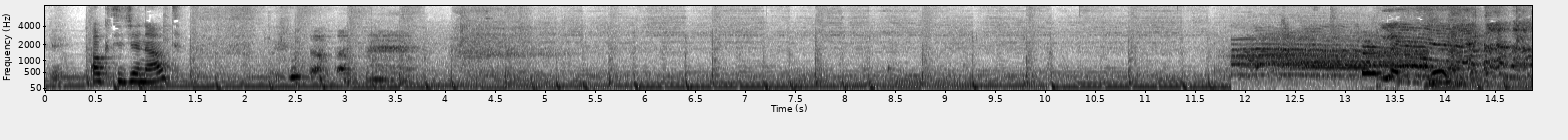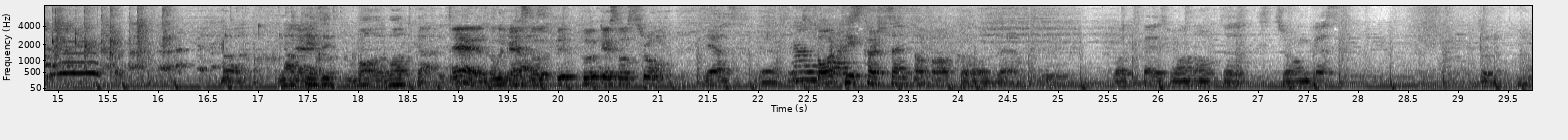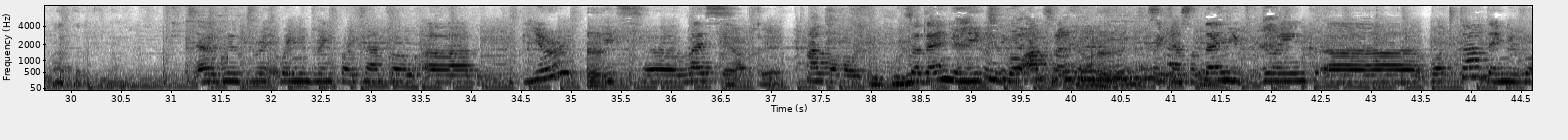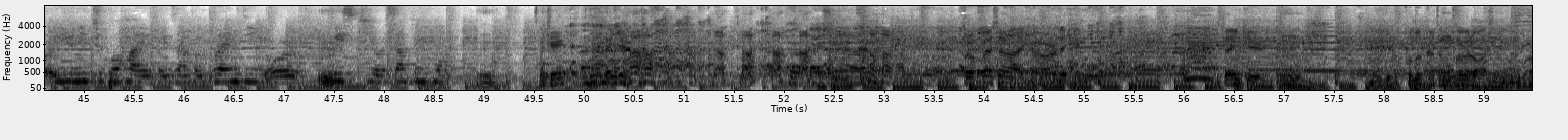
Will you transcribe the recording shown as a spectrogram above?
Okay. oxygen out? Now is it vodka? Is Yeah, it? vodka is yes. so vodka is so strong. Yes, yes. Now It's you forty ask. percent of alcohol there. Vodka is one of the strongest. metals. Uh, when, you drink, when you drink, for example, uh, beer, it's uh, less alcohol. so then you need to go up. For example, then you drink uh, vodka, then you go, you need to go higher. For example, brandy or whiskey or something more. Okay. Thank you. Professional alcoholic. Thank you. 음. 보드카 정석으로 마시는 방법.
